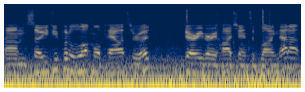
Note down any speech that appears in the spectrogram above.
Um, so if you put a lot more power through it, very very high chance of blowing that up.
